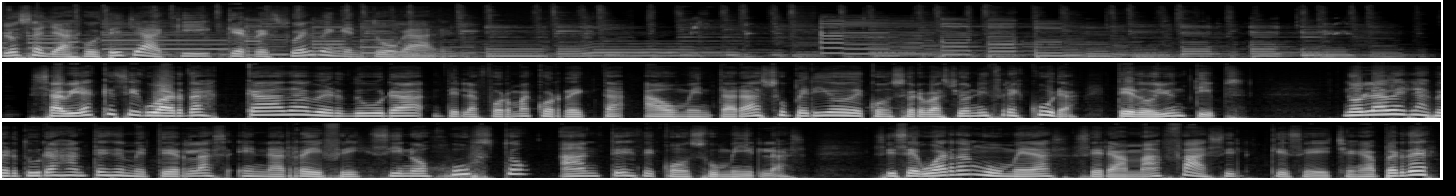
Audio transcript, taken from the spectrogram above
Los hallazgos de Jackie que resuelven en tu hogar. ¿Sabías que si guardas cada verdura de la forma correcta aumentará su periodo de conservación y frescura? Te doy un tips. No laves las verduras antes de meterlas en la refri, sino justo antes de consumirlas. Si se guardan húmedas, será más fácil que se echen a perder.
